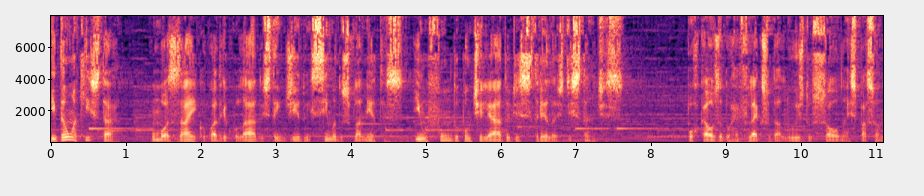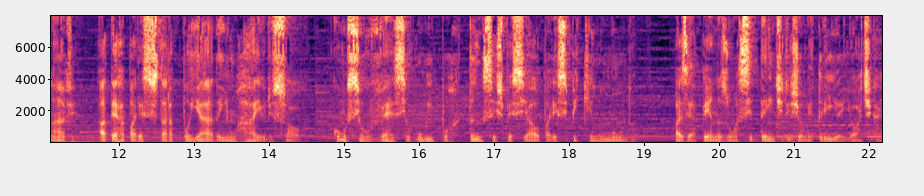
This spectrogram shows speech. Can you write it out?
Então aqui está, um mosaico quadriculado estendido em cima dos planetas e um fundo pontilhado de estrelas distantes. Por causa do reflexo da luz do Sol na espaçonave, a Terra parece estar apoiada em um raio de Sol como se houvesse alguma importância especial para esse pequeno mundo, mas é apenas um acidente de geometria e ótica.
